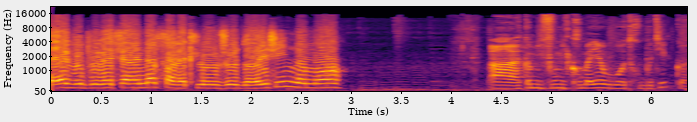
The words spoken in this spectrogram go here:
Eh, vous pouvez faire une offre avec le jeu d'origine au moins. Ah, comme ils font Micromania ou autre boutique, quoi.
